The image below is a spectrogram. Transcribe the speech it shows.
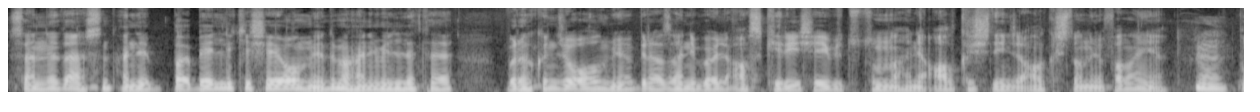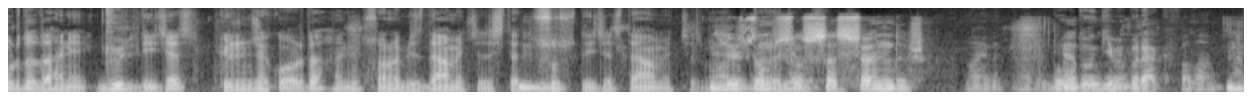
Sen ne dersin? Hani belli ki şey olmuyor değil mi? Hani millete bırakınca olmuyor. Biraz hani böyle askeri şey bir tutumla hani alkış deyince alkışlanıyor falan ya. Evet. Burada da hani gül diyeceğiz. Gülünecek orada. Hani sonra biz devam edeceğiz. İşte sus diyeceğiz. Devam edeceğiz. Muhabbet? Lüzumsuzsa söndür. Aynen. aynen. Bulduğun gibi bırak falan. Yani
